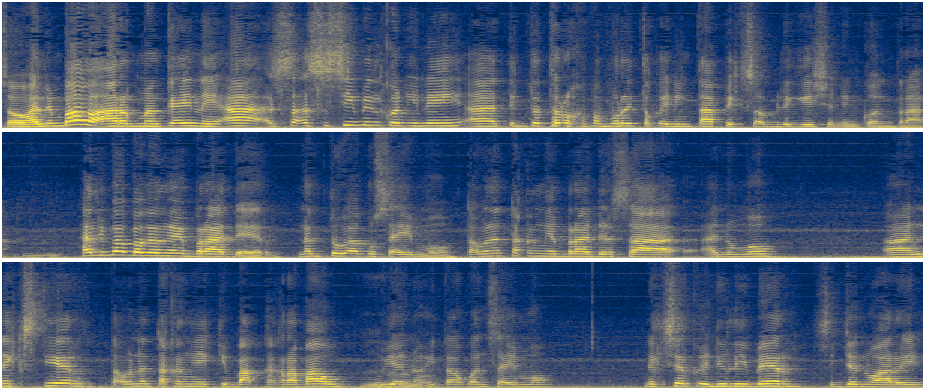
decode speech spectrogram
So halimbawa arag man kay ini ah, sa, sa civil code ini ah, tigtuturo ka paborito ko ining topic sa obligation in contract. Mm. halimbawa baga nga brother nagtuwa ako sa imo taonan ta ka nga brother sa ano mo ah, next year taonan ta ka nga kiba kakrabaw. Mm, uyan no itaw sa imo. Next year ko i-deliver sa January.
